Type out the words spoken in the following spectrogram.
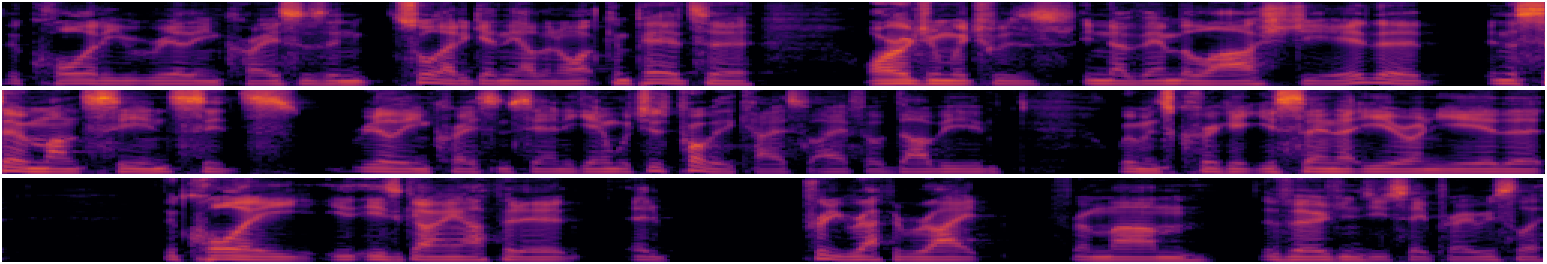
the quality really increases, and saw that again the other night compared to Origin, which was in November last year. The in the seven months since, it's really increased in sound again, which is probably the case for AFLW women's cricket. You're seeing that year on year that the quality is going up at a, at a pretty rapid rate from um, the versions you see previously.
